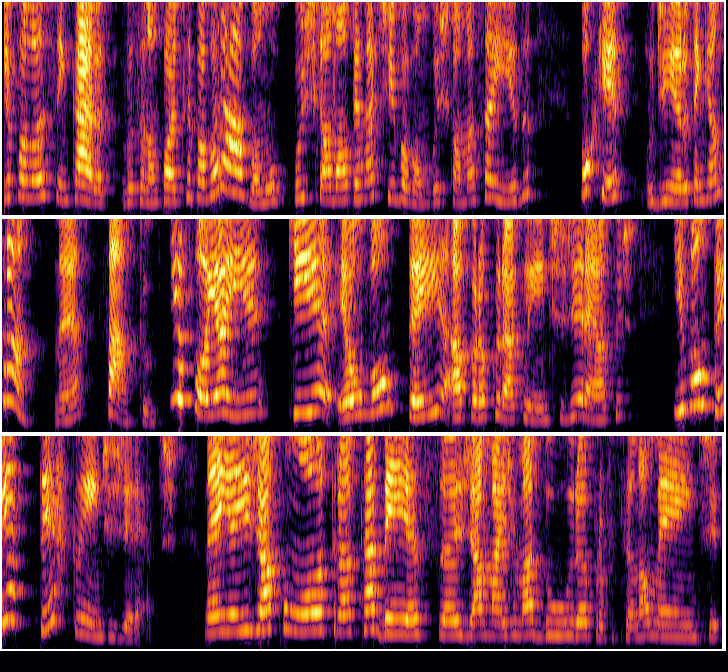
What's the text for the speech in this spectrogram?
E falou assim, cara, você não pode se apavorar, vamos buscar uma alternativa, vamos buscar uma saída, porque o dinheiro tem que entrar, né? Fato. E foi aí que eu voltei a procurar clientes diretos e voltei a ter clientes diretos. Né? E aí já com outra cabeça, já mais madura profissionalmente,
